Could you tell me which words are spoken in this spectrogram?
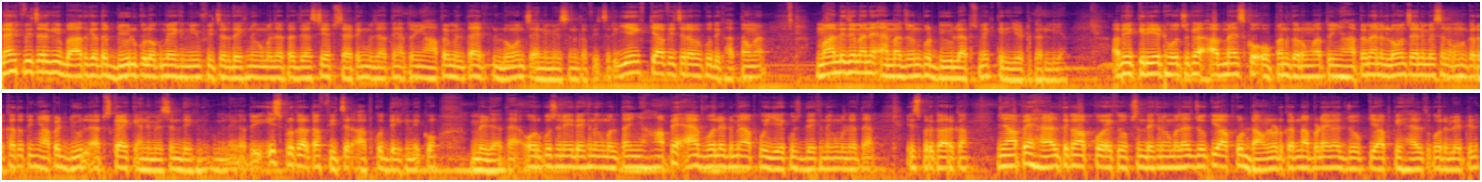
नेक्स्ट फीचर की बात करें तो ड्यूल क्लॉक में एक न्यू फीचर देखने को मिल जाता है। जैसे आप सेटिंग में जाते हैं तो यहाँ पर मिलता है लॉन्च एनिमेशन का फीचर ये क्या फीचर है आपको दिखाता हूँ मैं। मान लीजिए मैंने अमेजोन को ड्यूल ऐप्स में क्रिएट कर लिया। अब ये क्रिएट हो चुका है, अब मैं इसको ओपन करूँगा तो यहाँ पे मैंने लॉन्च एनिमेशन ऑन कर रखा था तो यहाँ पे ड्यूल ऐप्स का एक एनिमेशन देखने को मिलेगा। तो इस प्रकार का फीचर आपको देखने को मिल जाता है। और कुछ नहीं देखने को मिलता है। यहाँ पे ऐप वॉलेट में आपको ये कुछ देखने को मिल जाता है इस प्रकार का। यहाँ पे हेल्थ का आपको एक ऑप्शन देखने को मिला है, जो कि आपको डाउनलोड करना पड़ेगा, जो कि आपके हेल्थ को रिलेटेड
